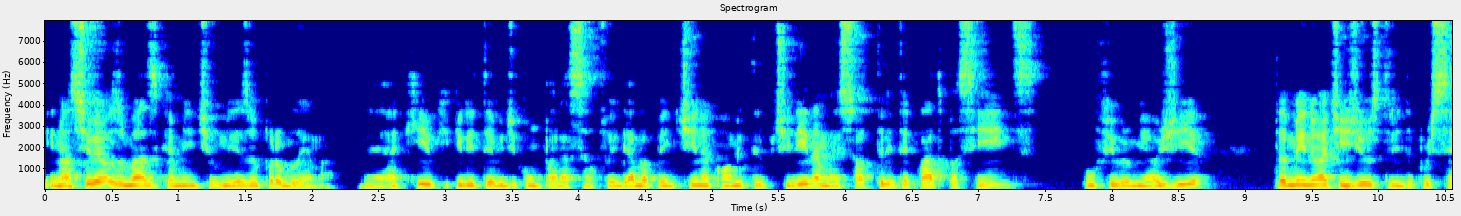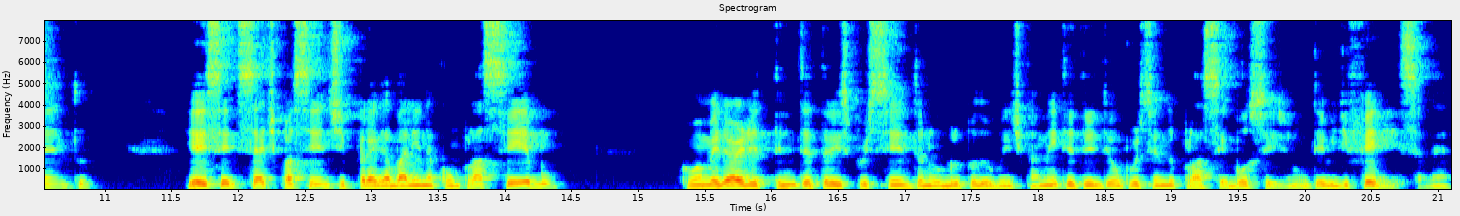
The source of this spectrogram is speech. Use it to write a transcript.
e nós tivemos basicamente o mesmo problema. Né? Aqui o que ele teve de comparação foi gabapentina com amitriptilina, mas só 34 pacientes com fibromialgia, também não atingiu os 30%. E aí 107 pacientes de pregabalina com placebo, com uma melhor de 33% no grupo do medicamento e 31% do placebo, ou seja, não teve diferença, né?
